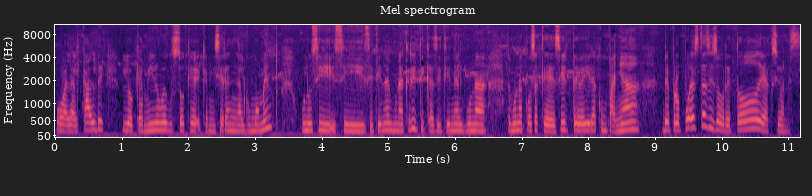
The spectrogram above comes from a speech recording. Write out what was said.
o, al alcalde lo que a mí no me gustó que, me hicieran en algún momento. Uno si, si, si tiene alguna crítica, si tiene alguna, alguna cosa que decir, debe ir acompañada de propuestas y sobre todo de acciones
